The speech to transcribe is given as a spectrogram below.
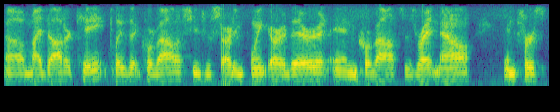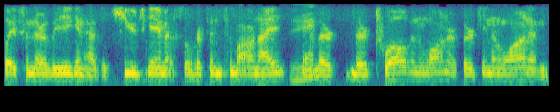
uh, my daughter Kate plays at Corvallis. She's the starting point guard there, and Corvallis is right now in first place in their league and has a huge game at Silverton tomorrow night. See? And they're they're 12 and one or 13 and one, and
